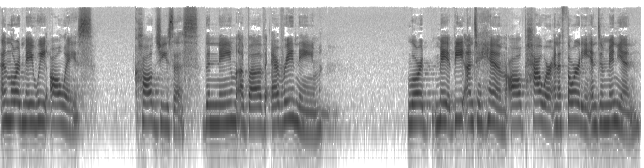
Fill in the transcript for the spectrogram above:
And Lord, may we always call Jesus the name above every name. Lord, may it be unto him all power and authority and dominion,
